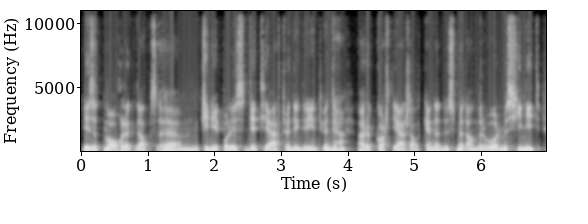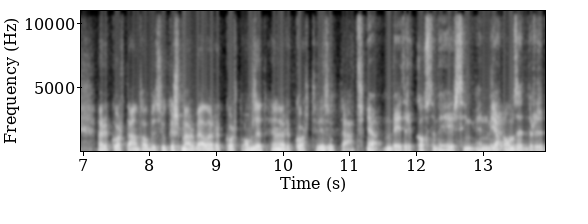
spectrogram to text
is het mogelijk dat um, Kinepolis dit jaar, 2023, een recordjaar zal kennen. Dus met andere woorden, misschien niet een record aantal bezoekers, maar wel een record omzet en een recordresultaat. Ja, een betere kostenbeheersing en meer omzet per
